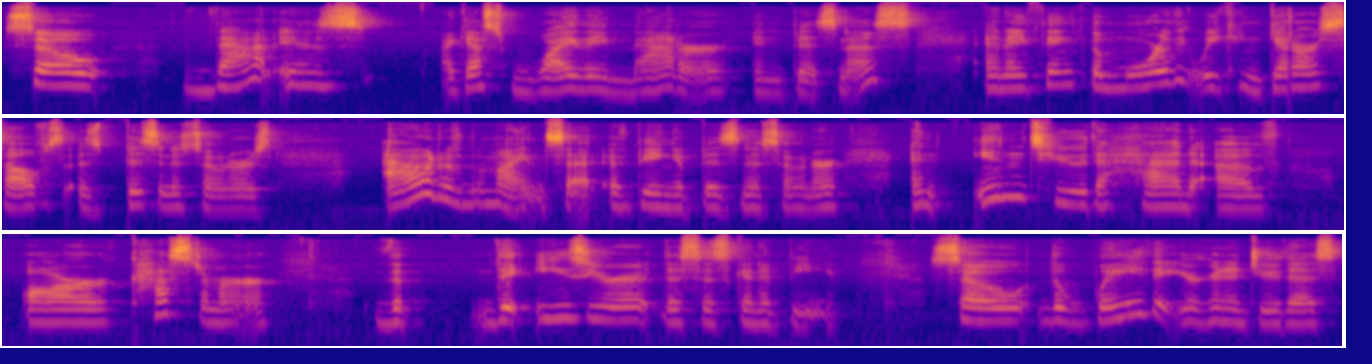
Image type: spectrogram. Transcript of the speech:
So that is, I guess, why they matter in business. And I think the more that we can get ourselves as business owners out of the mindset of being a business owner and into the head of our customer, the the easier this is going to be. So the way that you're going to do this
